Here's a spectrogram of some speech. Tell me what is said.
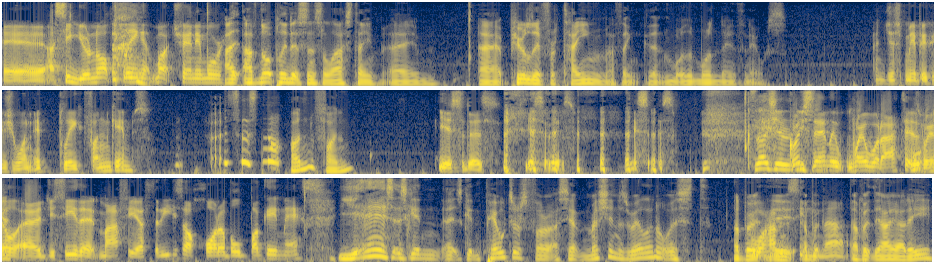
uh, I see you're not playing it much anymore. I, I've not played it since the last time. Um, uh, purely for time, I think, than more, more than anything else. And just maybe because you want to play fun games. It's, it's not unfun. Yes, it is. Yes, it is. yes, it is. So that's your recent- Coincidentally, while we're at it as Oh, well, uh, do you see that Mafia Three is a horrible, buggy mess? Yes, it's getting it's getting pelters for a certain mission as well. I noticed about Oh, I the seen about, that. about the IRA.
